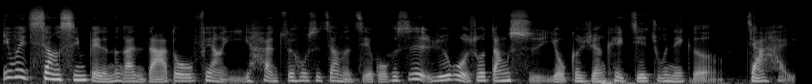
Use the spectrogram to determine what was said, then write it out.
因为像新北的那个案子，大家都非常遗憾，最后是这样的结果。可是如果说当时有个人可以接住那个加害人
